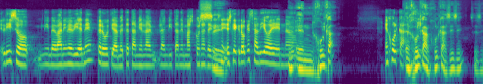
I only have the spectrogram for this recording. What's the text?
Liso ni me va ni me viene, pero últimamente también la, la invitan en más cosas de Sí. Disney. Es que creo que salió en, uh, ¿En Hulka? En Hulka. En sí. Hulka, en Hulka, sí, sí, sí, sí.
